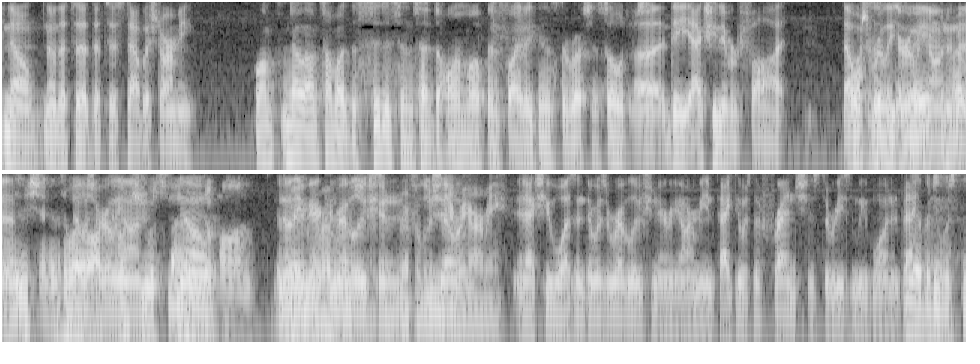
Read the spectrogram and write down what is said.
No, no, that's a that's an established army. Well, I'm, no, I'm talking about the citizens had to arm up and fight against the Russian soldiers. Uh, they actually never fought. That was really early American on in the. that. Revolution as well. was Our early on. was founded No. upon No, the American Revolution. Revolutionary no, Army. It actually wasn't. There was a revolutionary army. In fact, it was the French is the reason we won. In fact, Yeah, but it was the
